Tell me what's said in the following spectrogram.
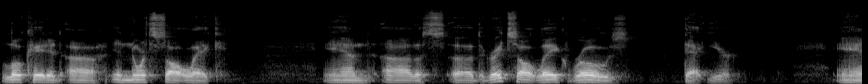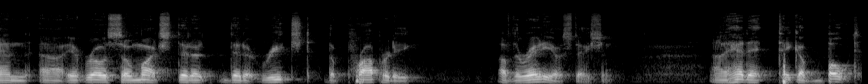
located uh, in North Salt Lake, and uh, the, uh, the Great Salt Lake rose that year. And uh, it rose so much that it, that it reached the property of the radio station. I had to take a boat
